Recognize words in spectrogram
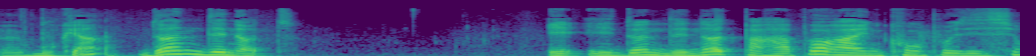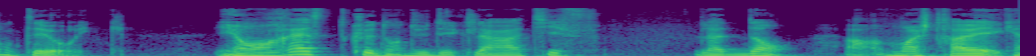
euh, bouquin donne des notes et, donne des notes par rapport à une composition théorique. Et on reste que dans du déclaratif là-dedans. Alors moi je travaille avec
